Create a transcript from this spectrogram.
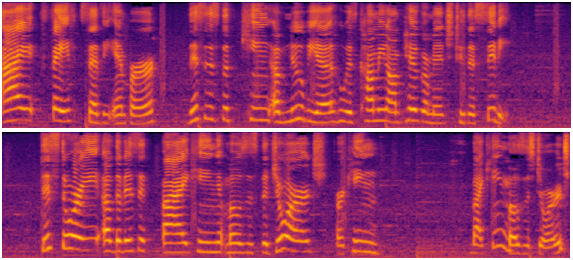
I, faith, said the emperor. This is the king of Nubia who is coming on pilgrimage to this city. This story of the visit by King Moses the George, or King by King Moses George,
